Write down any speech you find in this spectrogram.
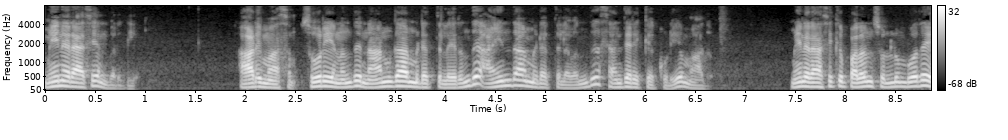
மீனராசி அன்பர்களே ஆடி மாதம் சூரியன் வந்து நான்காம் இடத்துல இருந்து ஐந்தாம் இடத்துல வந்து சஞ்சரிக்கக்கூடிய மாதம். மீனராசிக்கு பலன் சொல்லும்போதே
